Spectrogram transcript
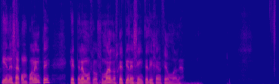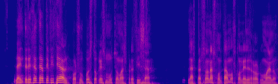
tiene esa componente que tenemos los humanos, que tiene esa inteligencia humana. La inteligencia artificial, por supuesto que es mucho más precisa. Las personas contamos con el error humano.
